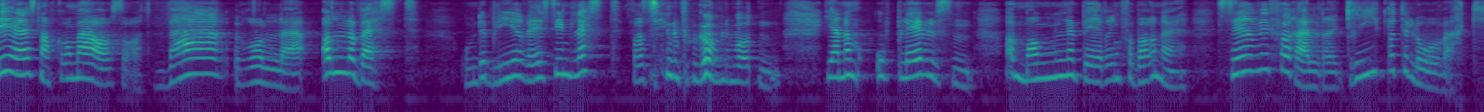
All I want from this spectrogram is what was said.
Det jeg snakker om, er altså at hver rolle er aller best om det blir ved sin lest, for å si det på gamlemåten. Gjennom opplevelsen av manglende bedring for barnet ser vi foreldre griper til lovverk,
